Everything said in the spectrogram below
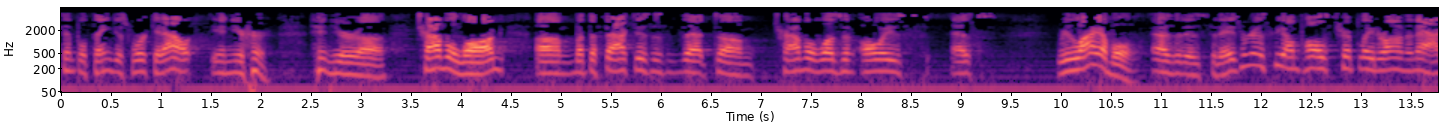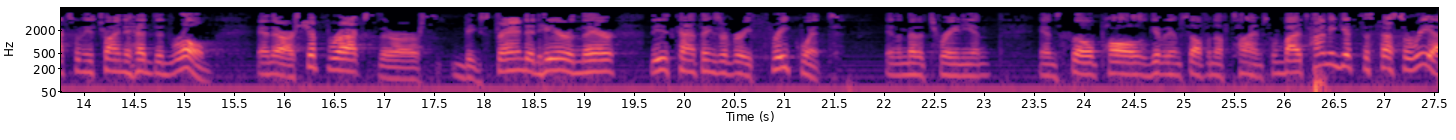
simple thing. Just work it out in your in your uh, travel log. Um, but the fact is, is that um, travel wasn't always as reliable as it is today. As we're going to see on Paul's trip later on in Acts when he's trying to head to Rome. And there are shipwrecks, there are being stranded here and there. These kind of things are very frequent in the Mediterranean. And so Paul's given himself enough time. So by the time he gets to Caesarea,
